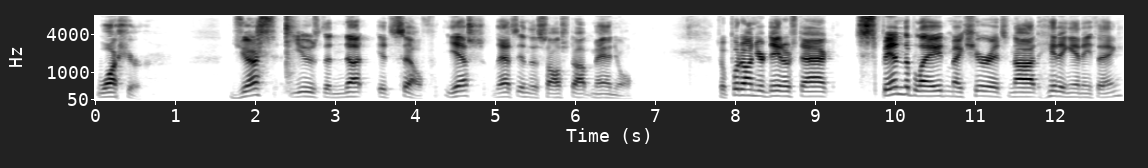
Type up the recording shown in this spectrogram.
washer. Just use the nut itself. Yes, that's in the SawStop manual. So put on your dado stack, spin the blade, make sure it's not hitting anything.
